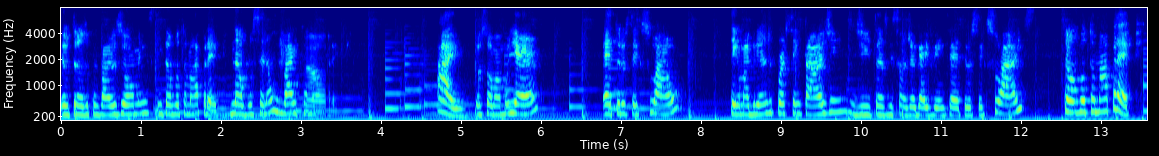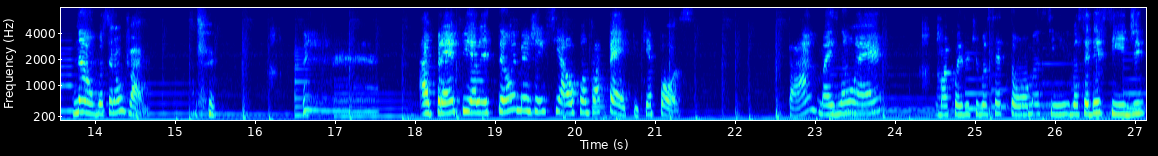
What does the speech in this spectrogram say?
eu transo com vários homens, então vou tomar PrEP. Não, você não vai tomar não. PrEP. Ai, eu sou uma mulher heterossexual, tem uma grande porcentagem de transmissão de HIV entre heterossexuais, então eu vou tomar PrEP. Não, você não vai. a PrEP ela é tão emergencial quanto a PEP, que é pós. Tá? Mas não é uma coisa que você toma assim, você decide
